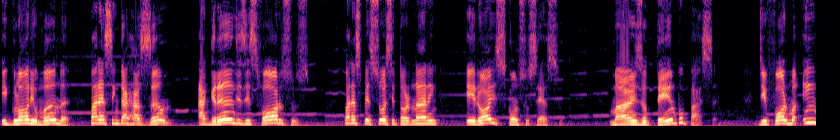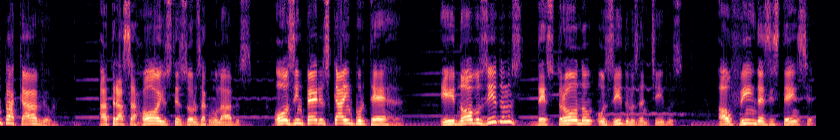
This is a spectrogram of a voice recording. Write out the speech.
e glória humana parecem dar razão a grandes esforços para as pessoas se tornarem heróis com sucesso. Mas o tempo passa de forma implacável. A traça rói os tesouros acumulados, os impérios caem por terra e novos ídolos destronam os ídolos antigos. Ao fim da existência,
